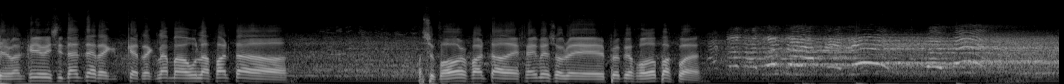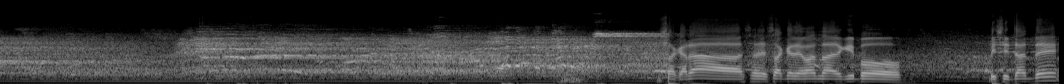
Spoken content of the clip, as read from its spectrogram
Y el banquillo visitante que reclama una falta a su favor, falta de Jaime sobre el propio jugador Pascual. Sacará ese saque de banda del equipo visitante.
